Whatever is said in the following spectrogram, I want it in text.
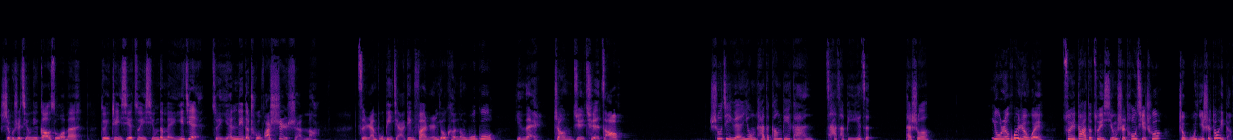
是不是请你告诉我们，对这些罪行的每一件？最严厉的处罚是什么？自然不必假定犯人有可能无辜，因为证据确凿。书记员用他的钢笔杆擦擦鼻子，他说：“有人会认为最大的罪行是偷汽车，这无疑是对的。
